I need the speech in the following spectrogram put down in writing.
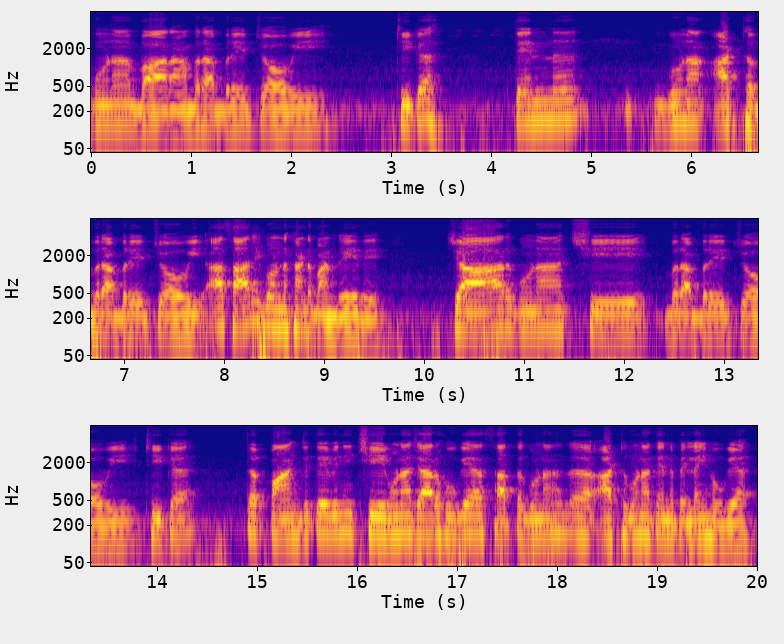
ਗੁਣਾ 12 ਬਰਾਬਰੇ 24 ਠੀਕ ਹੈ? 3 ਗੁਣਾ 8 ਬਰਾਬਰੇ 24 ਆ ਸਾਰੇ ਗੁਣਨਖੰਡ ਬਣ ਰਹੇ ਇਹਦੇ। 4 ਗੁਣਾ 6 ਬਰਾਬਰੇ 24 ਠੀਕ ਹੈ? ਤਾਂ 5 ਤੇ ਵੀ ਨਹੀਂ 6 ਗੁਣਾ 4 ਹੋ ਗਿਆ 7 ਗੁਣਾ 8 ਗੁਣਾ 3 ਪਹਿਲਾਂ ਹੀ ਹੋ ਗਿਆ।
